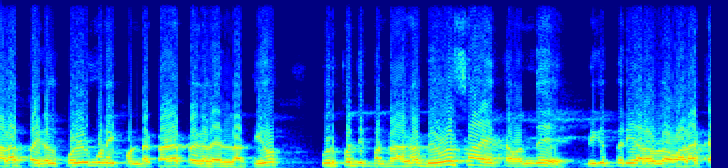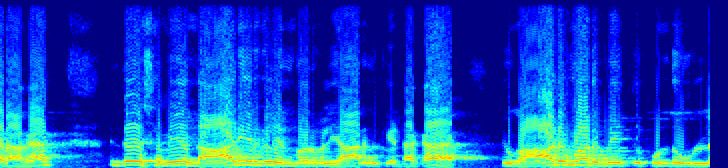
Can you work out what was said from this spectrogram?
கலப்பைகள் கொள்முனை கொண்ட கலப்பைகள் எல்லாத்தையும் உற்பத்தி பண்றாங்க. விவசாயத்தை வந்து மிகப்பெரிய அளவுல வளர்க்குறாங்க. இந்த சமயம் இந்த ஆரியர்கள் என்பவர்கள் யாருன்னு கேட்டாக்க இவங்க ஆடு மாடு மேய்த்து கொண்டு உள்ள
